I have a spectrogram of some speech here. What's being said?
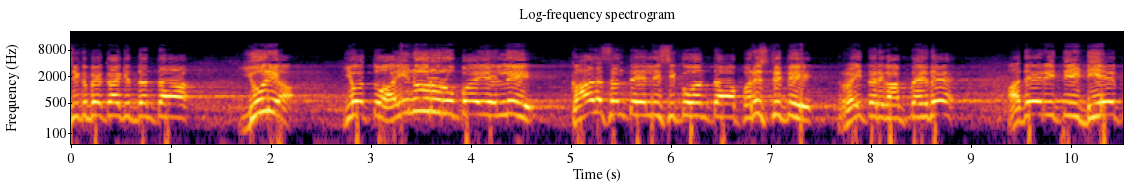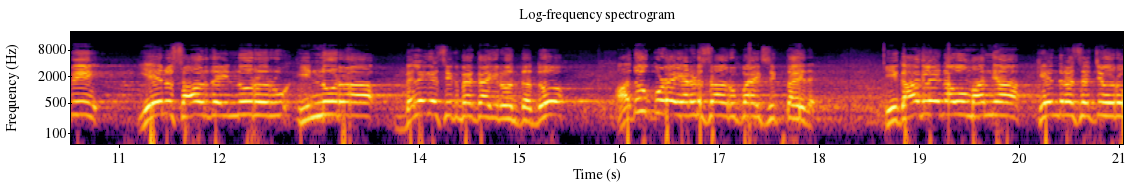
ಸಿಗಬೇಕಾಗಿದ್ದಂತ ಯೂರಿಯಾ ಇವತ್ತು ಐನೂರು ರೂಪಾಯಿಯಲ್ಲಿ ಕಾಳಸಂತೆಯಲ್ಲಿ ಸಿಕ್ಕುವಂತ ಪರಿಸ್ಥಿತಿ ರೈತರಿಗೆ ಆಗ್ತಾ ಇದೆ. ಅದೇ ರೀತಿ ಡಿಎಪಿ ಏನು ಸಾವಿರದ ಇನ್ನೂರು ಇನ್ನೂರ ಬೆಲೆಗೆ ಸಿಗಬೇಕಾಗಿರುವಂಥದ್ದು, ಅದು ಕೂಡ ಎರಡು ಸಾವಿರ ರೂಪಾಯಿಗೆ ಸಿಗ್ತಾ ಇದೆ. ಈಗಾಗಲೇ ನಾವು ಮಾನ್ಯ ಕೇಂದ್ರ ಸಚಿವರು,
